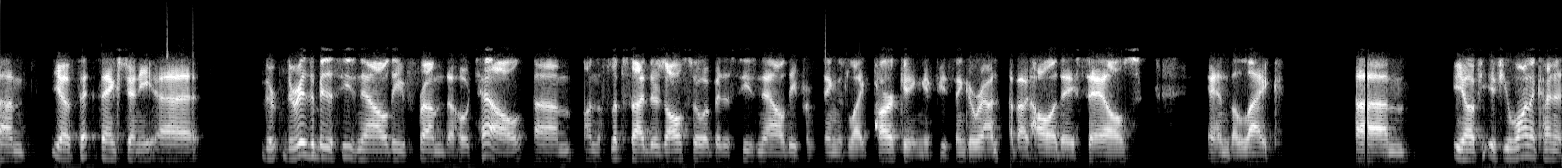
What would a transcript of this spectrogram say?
Um, yeah. Thanks, Jenny. Uh, there is a bit of seasonality from the hotel. Um, on the flip side, there's also a bit of seasonality from things like parking, if you think around about holiday sales and the like. Um, you know, if you wanna kinda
